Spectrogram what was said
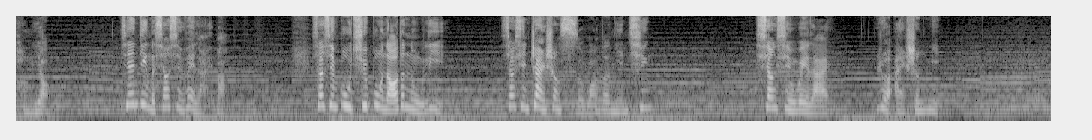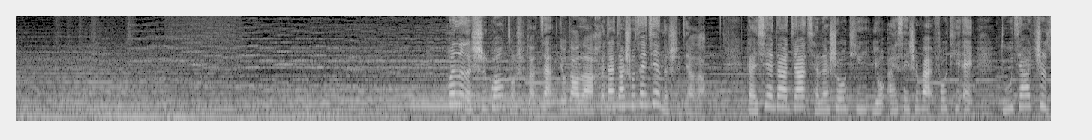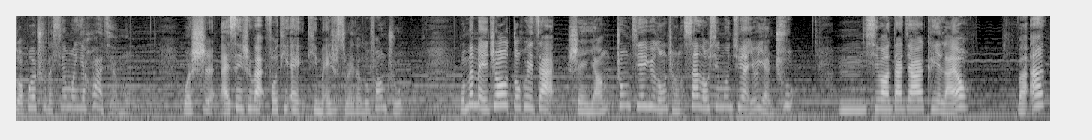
朋友，坚定地相信未来吧，相信不屈不挠的努力，相信战胜死亡的年轻，相信未来，热爱生命。欢乐的时光总是短暂，又到了和大家说再见的时间了。感谢大家前来收听由 SHY48 独家制作播出的《星梦夜话》节目，我是 SHY48 Team H3 的陆芳竹。我们每周都会在沈阳中街玉龙城三楼星梦剧院有演出，嗯，希望大家可以来哦。晚安。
